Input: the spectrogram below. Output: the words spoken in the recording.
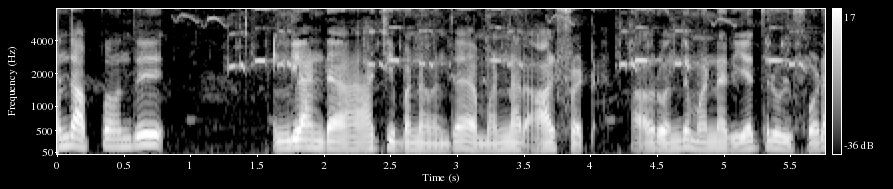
வந்து அப்போ வந்து இங்கிலாண்டை ஆட்சி பண்ண வந்த மன்னர் ஆல்ஃப்ரட் அவர் வந்து மன்னர் ஏத்தல் உல்ஃபோட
